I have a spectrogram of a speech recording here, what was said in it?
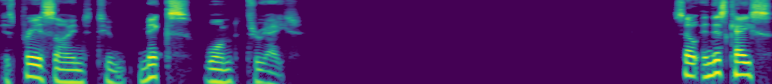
is pre-assigned to mix 1 through 8. So in this case,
